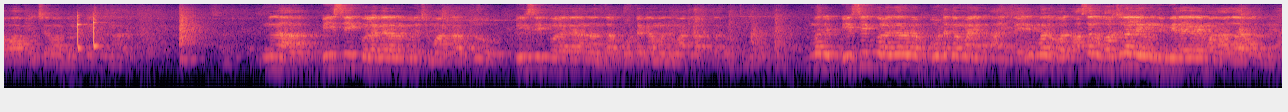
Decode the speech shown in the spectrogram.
అవాకులు చెవాకులు బీసీ కులగణన గురించి మాట్లాడుతూ బీసీ కులగణన అంతా బూటకం అని మాట్లాడతారు. మరి బీసీ కులగణన బూటకం అయితే మరి అసలు ఒరిజినల్ ఏముంది? మీ దగ్గర ఏమైనా ఆధారాలు ఉన్నాయా?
